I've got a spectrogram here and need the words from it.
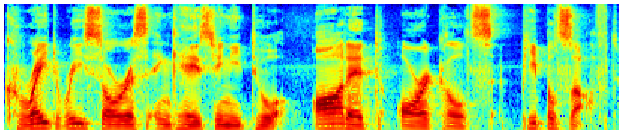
great resource in case you need to audit Oracle's PeopleSoft.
